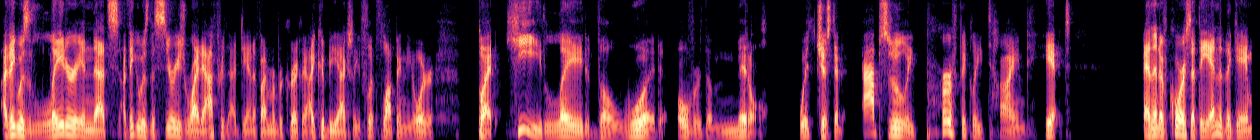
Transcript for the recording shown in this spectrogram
I think it was later in that. I think it was the series right after that, Dan, if I remember correctly. I could be actually flip flopping the order, but he laid the wood over the middle with just an absolutely perfectly timed hit. And then, of course, at the end of the game,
